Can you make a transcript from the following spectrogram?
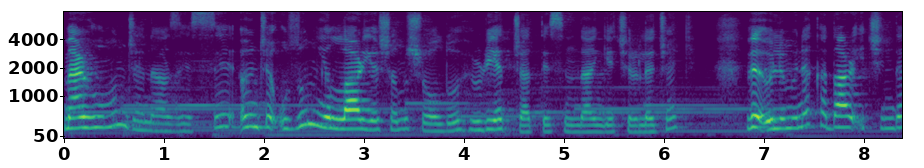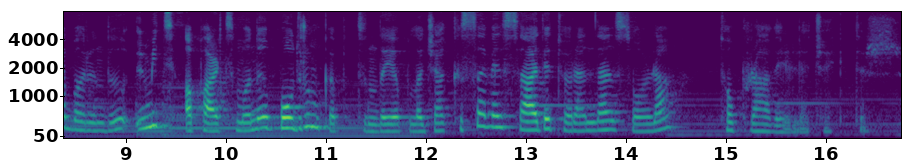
Merhumun cenazesi önce uzun yıllar yaşamış olduğu Hürriyet Caddesi'nden geçirilecek ve ölümüne kadar içinde barındığı Ümit Apartmanı Bodrum kapıtında yapılacak kısa ve sade törenden sonra toprağa verilecektir.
